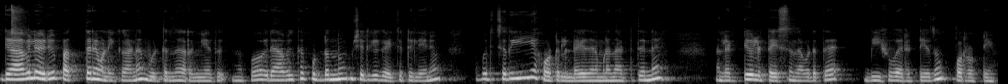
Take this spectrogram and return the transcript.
രാവിലെ ഒരു പത്തര മണിക്കാണ് വീട്ടിൽ നിന്ന് ഇറങ്ങിയത്. അപ്പോൾ രാവിലത്തെ ഫുഡൊന്നും ശരിക്കും കഴിച്ചിട്ടില്ലേനും. അപ്പോൾ ഒരു ചെറിയ ഹോട്ടലുണ്ടായിരുന്നു നമ്മുടെ നാട്ടിൽ തന്നെ. നല്ല അടിപൊളി ടേസ്റ്റ് അവിടുത്തെ ബീഫ് വരട്ടിയതും പൊറോട്ടയും.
